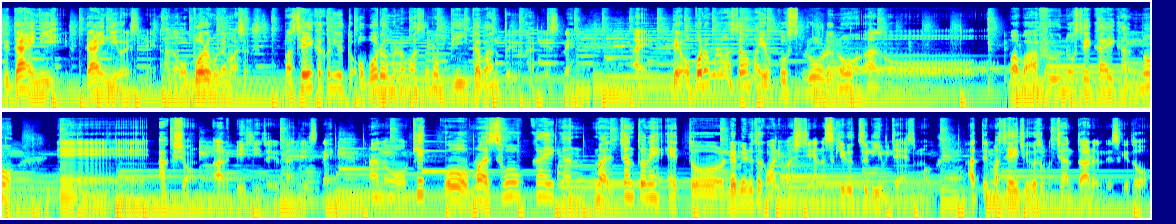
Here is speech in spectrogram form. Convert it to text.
で、第2位。第2位はですね、あの、オボロムラマサです。まあ、正確に言うと、オボロムラマサのビータ版という感じですね。はい。で、オボロムラマサはま横スクロールの、あのまあ、和風の世界観の、えー、アクション RPG という感じですね。あの結構、まあ、爽快感、まあ、ちゃんとね、えっと、レベルとかもありますし、あのスキルツリーみたいなやつもあって、まあ、成長要素もちゃんとあるんですけど、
